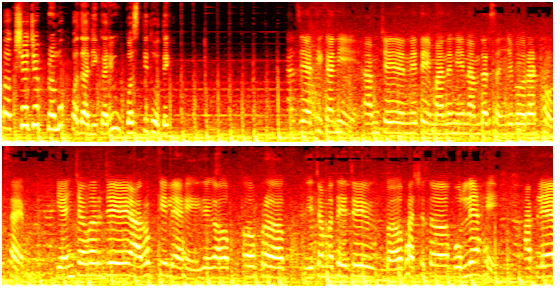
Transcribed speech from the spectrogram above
पक्षाचे प्रमुख पदाधिकारी उपस्थित होते. आज या ठिकाणी आमचे नेते माननीय नामदार संजय भाऊ राठोड साहेब यांच्यावर जे आरोप केले आहे जे अप्र याच्यामध्ये जे भाषेत बोलले आहे आपल्या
